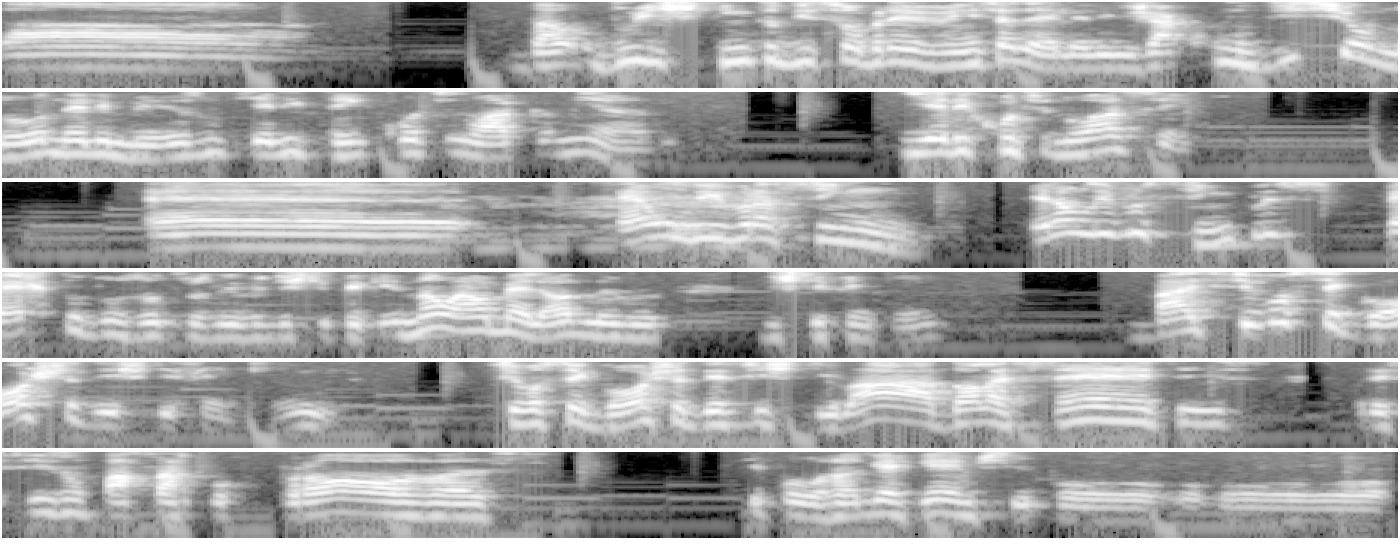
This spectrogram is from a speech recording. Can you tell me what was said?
da, da, do instinto de sobrevivência dele. Ele já condicionou nele mesmo que ele tem que continuar caminhando. E ele continua assim. É, é um livro assim. Ele é um livro simples, perto dos outros livros de Stephen King. Não é o melhor livro de Stephen King. Mas se você gosta de Stephen King, se você gosta desse estilo, ah, adolescentes precisam passar por provas, tipo Hunger Games, tipo o,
